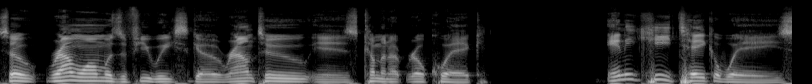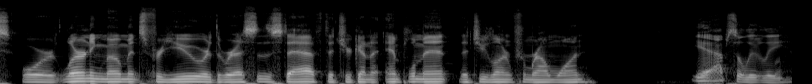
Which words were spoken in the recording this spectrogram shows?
So round one was a few weeks ago. Round two is coming up real quick. Any key takeaways or learning moments for you or the rest of the staff that you're going to implement that you learned from round one? Yeah, absolutely.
